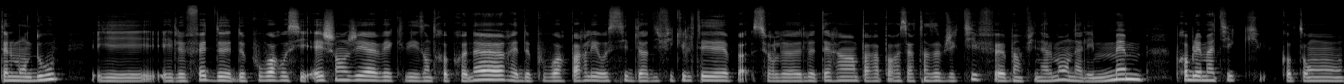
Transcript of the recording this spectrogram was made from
tellement doux. Et, le fait de, pouvoir aussi échanger avec les entrepreneurs et de pouvoir parler aussi de leurs difficultés sur le, terrain par rapport à certains objectifs, euh, ben finalement, on a les mêmes problématiques quand on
